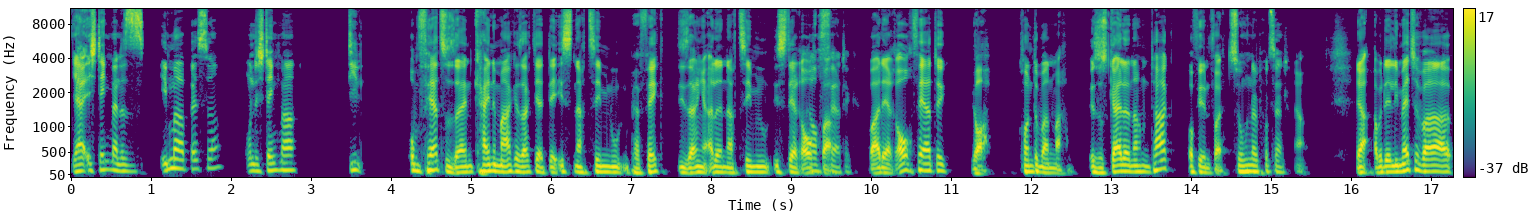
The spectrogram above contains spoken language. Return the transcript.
Ja. Ich denke mal, das ist immer besser. Und ich denke mal, Um fair zu sein, keine Marke sagt ja, der ist nach 10 Minuten perfekt. Die sagen ja alle, nach 10 Minuten ist der auch rauchbar. fertig. War der Rauch fertig? Ja, konnte man machen. Ist es geiler nach einem Tag? Auf jeden Fall. Zu 100 Prozent. Ja, aber der Limette war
